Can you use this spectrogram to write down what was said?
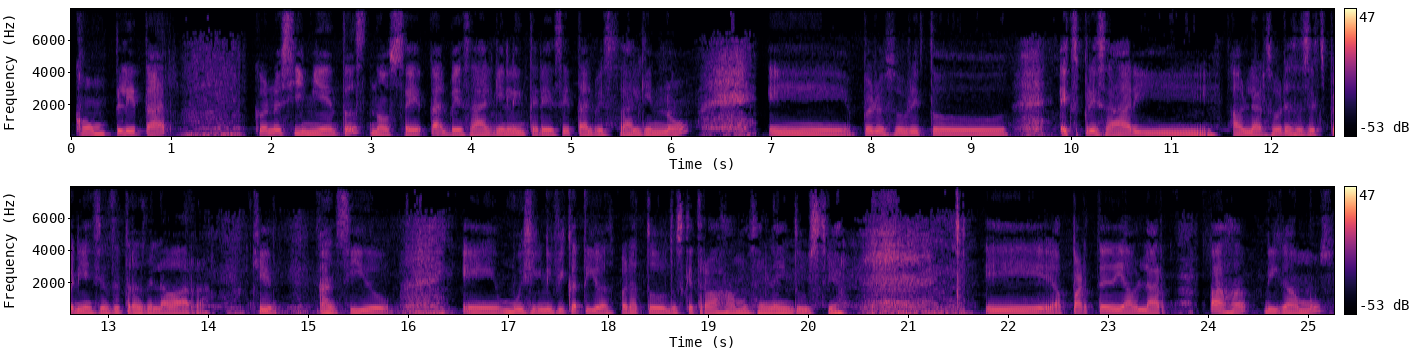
completar conocimientos, no sé, tal vez a alguien le interese, tal vez a alguien no, eh, pero sobre todo expresar y hablar sobre esas experiencias detrás de la barra que han sido eh, muy significativas para todos los que trabajamos en la industria. Eh, aparte de hablar paja, digamos,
